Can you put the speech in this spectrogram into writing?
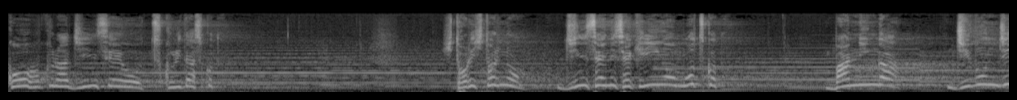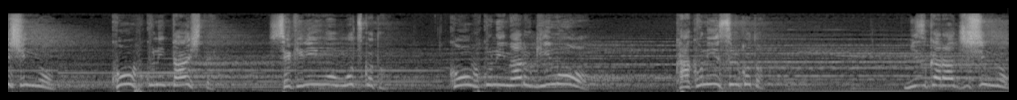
幸福な人生を作り出すこと一人一人の人生に責任を持つこと万人が自分自身の幸福に対して責任を持つこと幸福になる義務を確認すること自ら自身の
